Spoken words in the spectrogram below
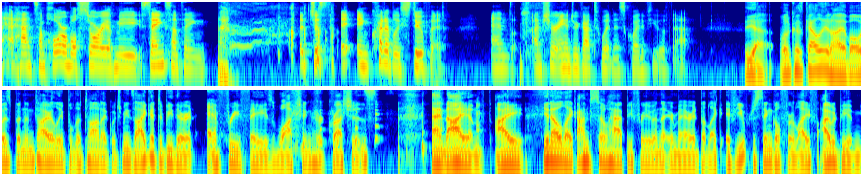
had some horrible story of me saying something just incredibly stupid. And I'm sure Andrew got to witness quite a few of that. Yeah, well, because Kellie and I have always been entirely platonic, which means I get to be there at every phase watching her crushes. and I am, I, you know, like, I'm so happy for you and that you're married, but like, if you were single for life, I would be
